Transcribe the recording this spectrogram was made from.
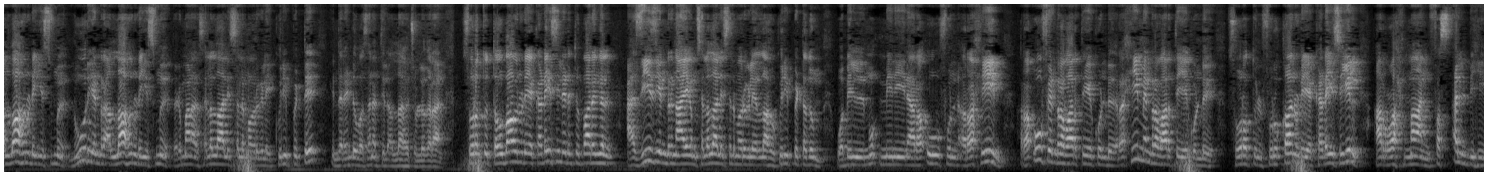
அல்லாஹனுடைய இஸ்மு நூறு என்ற அல்லாஹனுடைய இஸ்மு பெருமானார் ஸல்லல்லாஹு அலிசல்லம் அவர்களை குறிப்பிட்டு இந்த ரெண்டு வசனத்தில் அல்லாஹ் சொல்லுகிறான். சூரத்து தௌபாவினுடைய கடைசியில் எடுத்து பாருங்கள் அசீஸ் என்ற நாயகம் ஸல்லல்லாஹு அலிஸ்லம் அவர்களை அல்லாஹ் குறிப்பிட்டதும் ஒபில் முஃமினீன ரஹீம். ரவுஃப் என்ற வார்த்தையை கொண்டு ரஹீம் என்ற வார்த்தையை கொண்டு சூரத்துல் ஃபுருக்கானுடைய கடைசியில் அர் ரஹ்மான் ஃபஸ் அல் பிஹி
